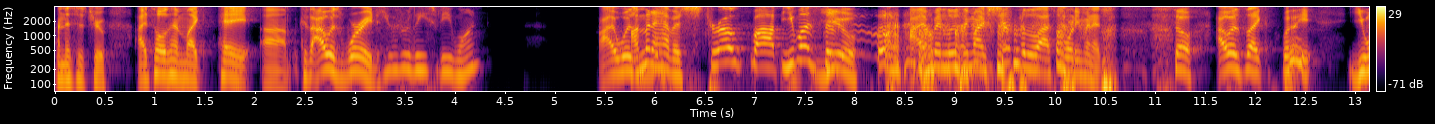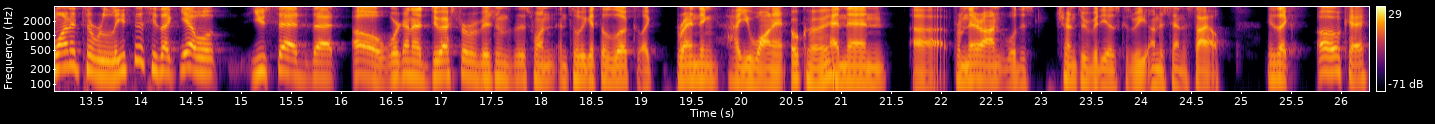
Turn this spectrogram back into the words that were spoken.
and this is true. I told him like, hey, um, because I was worried. He would release V1? I was. I'm gonna have a stroke, Bob. You must have You. I've been losing my shit for the last 40 minutes. So I was like, wait, wait, you wanted to release this? He's like, yeah, well, you said that, oh, we're going to do extra revisions of this one until we get the look, like branding how you want it. Okay. And then uh, from there on, we'll just churn through videos because we understand the style. He's like, oh, okay.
